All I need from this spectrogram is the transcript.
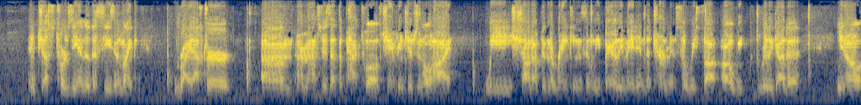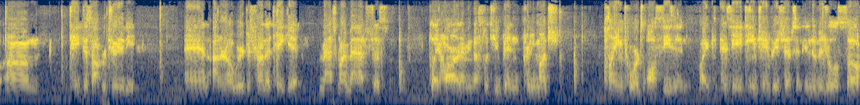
and just towards the end of the season, like right after um, our matches at the Pac-12 championships in Ojai, we shot up in the rankings and we barely made it in the tournament. So we thought, oh, we really got to, you know, um, take this opportunity. And I don't know, we were just trying to take it match my match, just play hard. I mean, that's what you've been pretty much playing towards all season, like NCAA team championships and individuals. So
